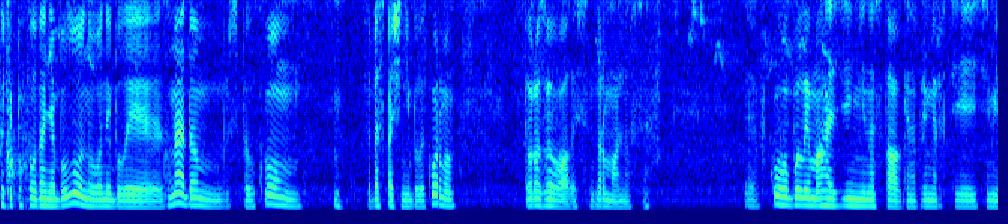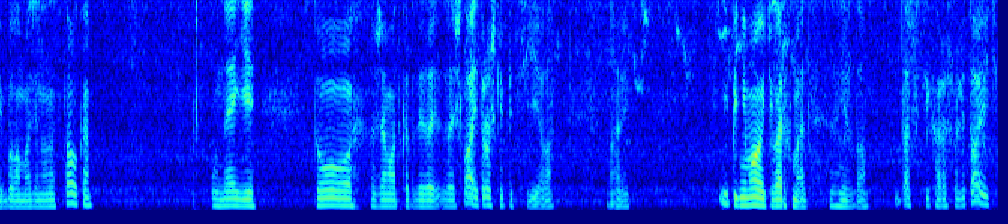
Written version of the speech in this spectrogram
хоч і похолодання було, але вони були з медом, з пилком, забезпечені були кормом, то розвивались нормально все. Е, В кого були магазинні наставки, наприклад, в цієї сім'ї була магазинна наставка у неї, то вже матка туди зайшла і трошки підсіяла навіть. І піднімають вверх мед з гнізда. Так всі хорошо літають.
